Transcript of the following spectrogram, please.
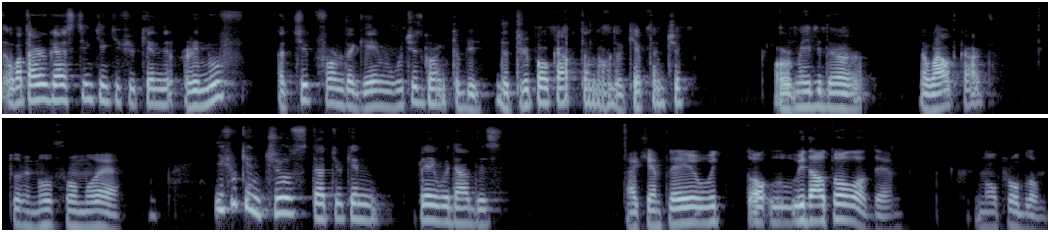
what are you guys thinking if you can remove a chip from the game? Which is going to be the triple captain or the captain chip, or maybe the the wild card? To remove from where? If you can choose that, you can play without this. I can play with without all of them, no problem.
